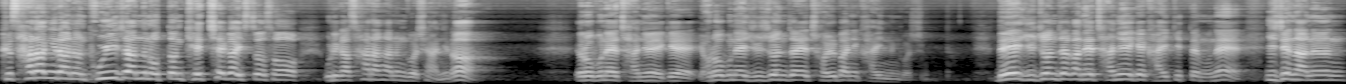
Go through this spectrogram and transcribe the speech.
그 사랑이라는 보이지 않는 어떤 개체가 있어서 우리가 사랑하는 것이 아니라 여러분의 자녀에게 여러분의 유전자의 절반이 가 있는 것입니다. 내 유전자가 내 자녀에게 가 있기 때문에 이제 나는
